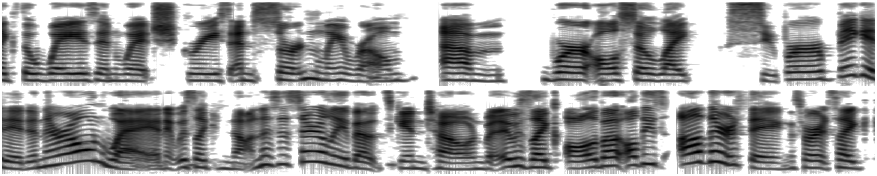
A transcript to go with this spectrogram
like the ways in which Greece and certainly Rome um were also like super bigoted in their own way. And it was like not necessarily about skin tone but it was like all about all these other things where it's like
